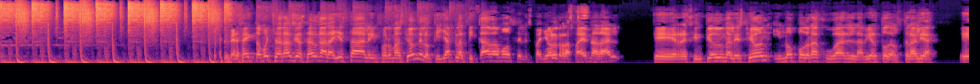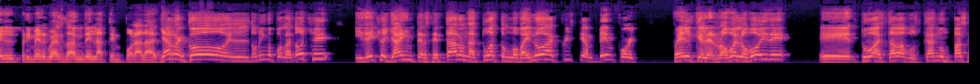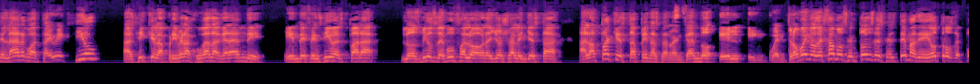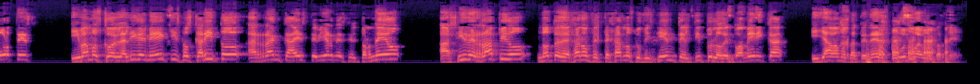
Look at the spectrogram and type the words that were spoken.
Perfecto, muchas gracias Edgar. Ahí está la información de lo que ya platicábamos, el español Rafael Nadal, que resintió de una lesión y no podrá jugar el abierto de Australia el primer Grand Slam de la temporada. Ya arrancó el domingo por la noche y de hecho ya interceptaron a Tua Tongo Bailoa, Christian Benford fue el que le robó el ovoide, eh, Tua estaba buscando un pase largo a Tyreek Hill, así que la primera jugada grande en defensiva es para los Bills de Buffalo. Ahora Josh Allen ya está al ataque, está apenas arrancando el encuentro. Bueno, dejamos entonces el tema de otros deportes y vamos con la Liga MX. Oscarito, arranca este viernes el torneo. Así de rápido, no te dejaron festejar lo suficiente el título de tu América y ya vamos a tener un nuevo torneo.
